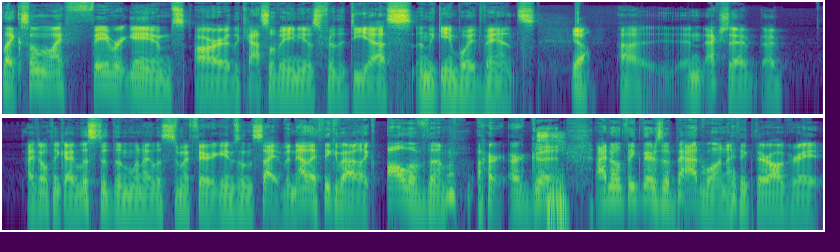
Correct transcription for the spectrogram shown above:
like some of my favorite games are the Castlevanias for the DS and the Game Boy Advance. Yeah. Uh, and actually, I, I I don't think I listed them when I listed my favorite games on the site, but now that I think about it, like all of them are, are good. I don't think there's a bad one. I think they're all great.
